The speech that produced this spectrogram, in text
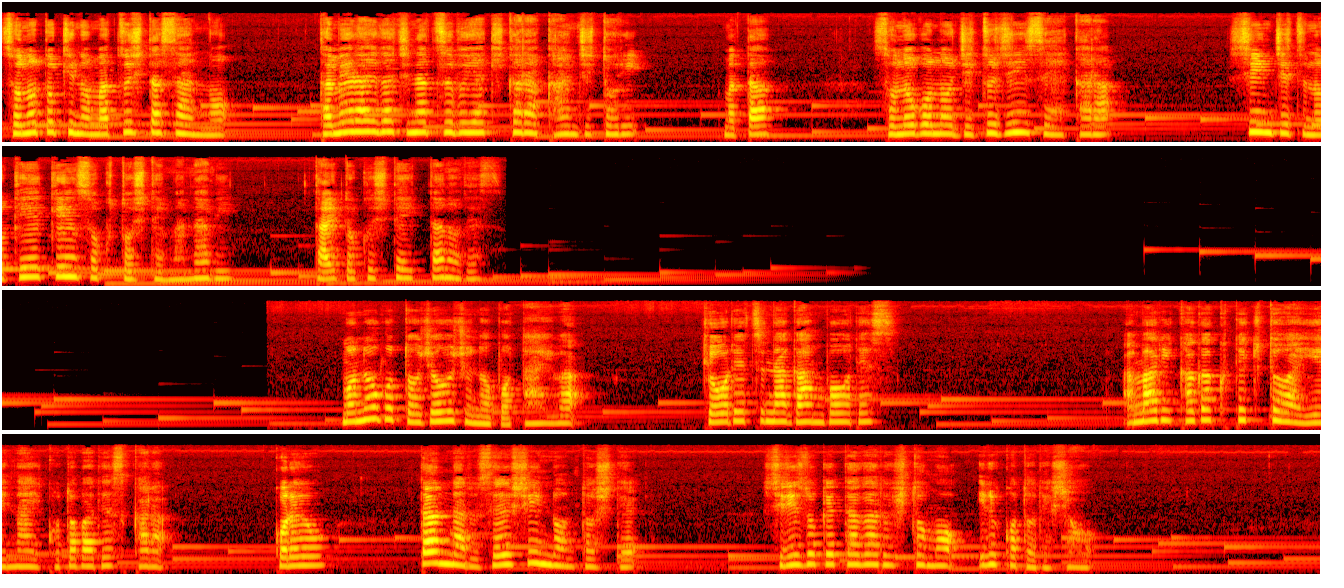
その時の松下さんのためらいがちなつぶやきから感じ取りまたその後の実人生から真実の経験則として学び体得していったのです。物事成就の母体は強烈な願望です。あまり科学的とは言えない言葉ですからこれを単なる精神論として退けたがる人もいることでしょ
